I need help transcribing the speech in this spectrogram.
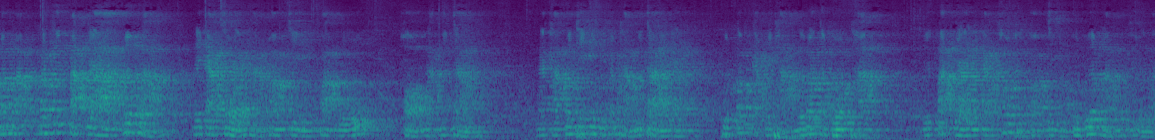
มันมันคือปรัชญาเบื้องหลังในการแสวงหาความจริงความรู้ของนักวิจัยนะครับบางทีคุณมีคำถามวิจัยเนี่ยคุณต้องกลับไปถามด้วยว่ากระบวนการหรือปรัชญาในการเข้าถึงความจริงของคุณเบื้องหลังมันคืออะไร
